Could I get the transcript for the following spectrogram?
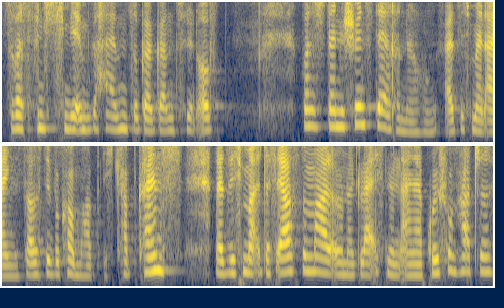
Sowas wünsche ich mir im Geheimen sogar ganz schön oft. Was ist deine schönste Erinnerung, als ich mein eigenes Haustier bekommen habe? Ich habe keins. Als ich mal das erste Mal ohne Gleichen in einer Prüfung hatte,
